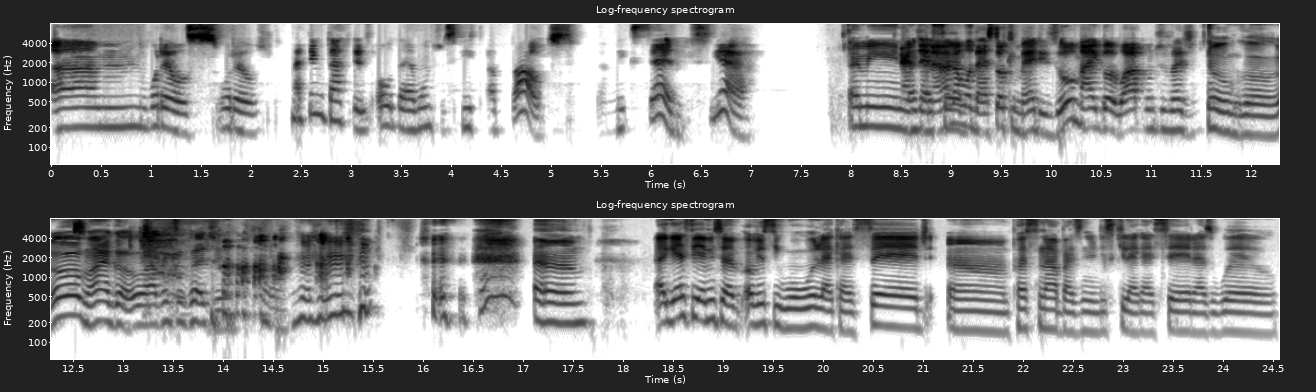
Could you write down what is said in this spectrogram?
Um, what else? What else? I think that is all that I want to speak about. That makes sense. Yeah. I mean, And like then I another said- one that's in my head is, oh my god, what happened to Virgin? Oh god! Oh my god! What happened to Virgin? um, I guess yeah. I mean, so obviously, Wowo, like I said, um, personal by Zinoleesky, like I said as well.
